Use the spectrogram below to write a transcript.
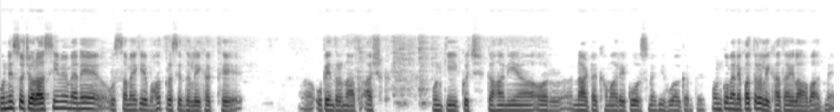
उन्नीस सौ चौरासी में मैंने उस समय के बहुत प्रसिद्ध लेखक थे उपेंद्र नाथ अश्क। उनकी कुछ कहानियाँ और नाटक हमारे कोर्स में भी हुआ करते। उनको मैंने पत्र लिखा था इलाहाबाद में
